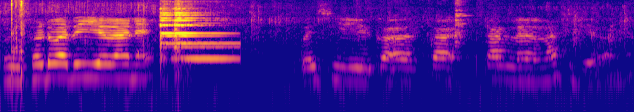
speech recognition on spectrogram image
પછી સડવા દઈએ હવે આને. પછી કા- કા- કારેલા નાખી દેવાના.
